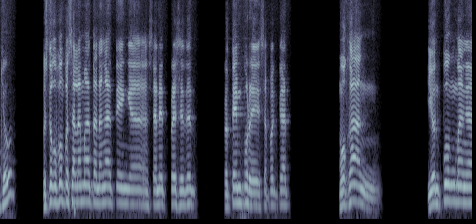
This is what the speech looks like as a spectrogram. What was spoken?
Yun. Gusto ko pong pasalamatan ng ating ah, Senate President pro tempore sapagkat mukhang yun pong mga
